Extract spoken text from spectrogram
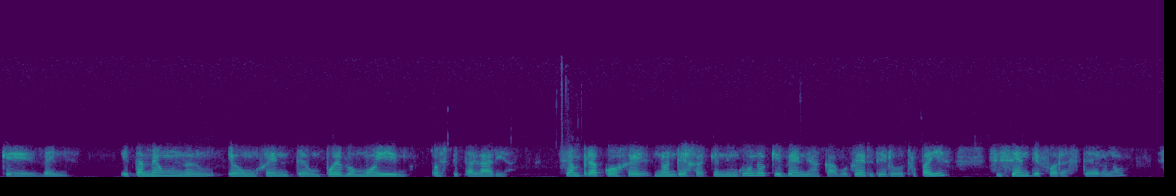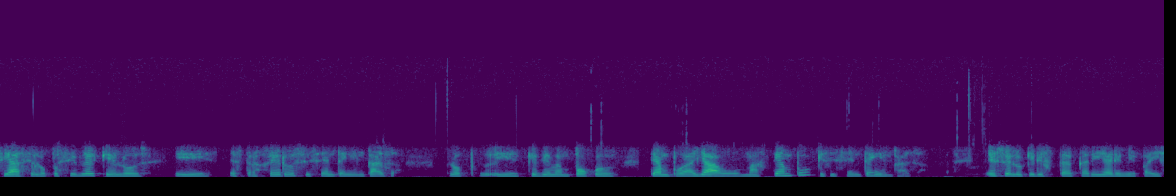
Que viene. Y también un, un gente, un pueblo muy hospitalaria. Siempre acoge, no deja que ninguno que viene a Cabo Verde o otro país se siente forastero, ¿no? Se hace lo posible que los eh, extranjeros se sienten en casa, lo, eh, que viven poco tiempo allá o más tiempo, que se sienten en casa. Eso es lo que destacaría de mi país.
